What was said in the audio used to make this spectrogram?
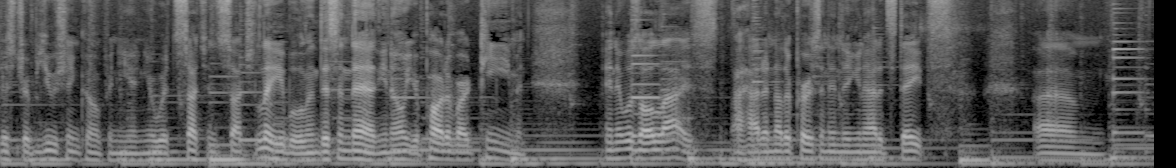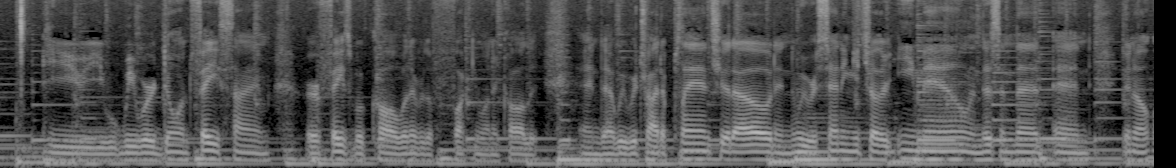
distribution company and you're with such and such label and this and that you know you're part of our team and and it was all lies. I had another person in the united states um, he we were doing facetime or Facebook call, whatever the fuck you want to call it. And uh, we would try to plan shit out, and we were sending each other email and this and that. And you know,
